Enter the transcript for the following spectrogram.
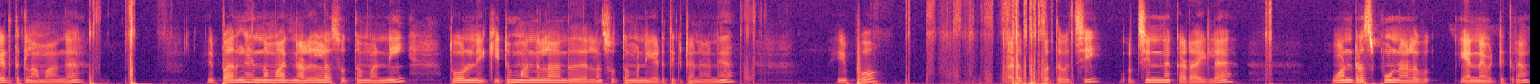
எடுத்துக்கலாம் வாங்க. இது பாருங்கள் இந்த மாதிரி நல்லா சுத்தம் பண்ணி தோல் நீக்கிட்டு மண்ணெலாம் இருந்ததெல்லாம் சுத்தம் பண்ணி எடுத்துக்கிட்டேன் நான். இப்போது அடுப்பு பற்ற வச்சு ஒரு சின்ன கடாயில் ஒன்றரை ஸ்பூன் அளவு எண்ணெய் விட்டுக்கிறேன்.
